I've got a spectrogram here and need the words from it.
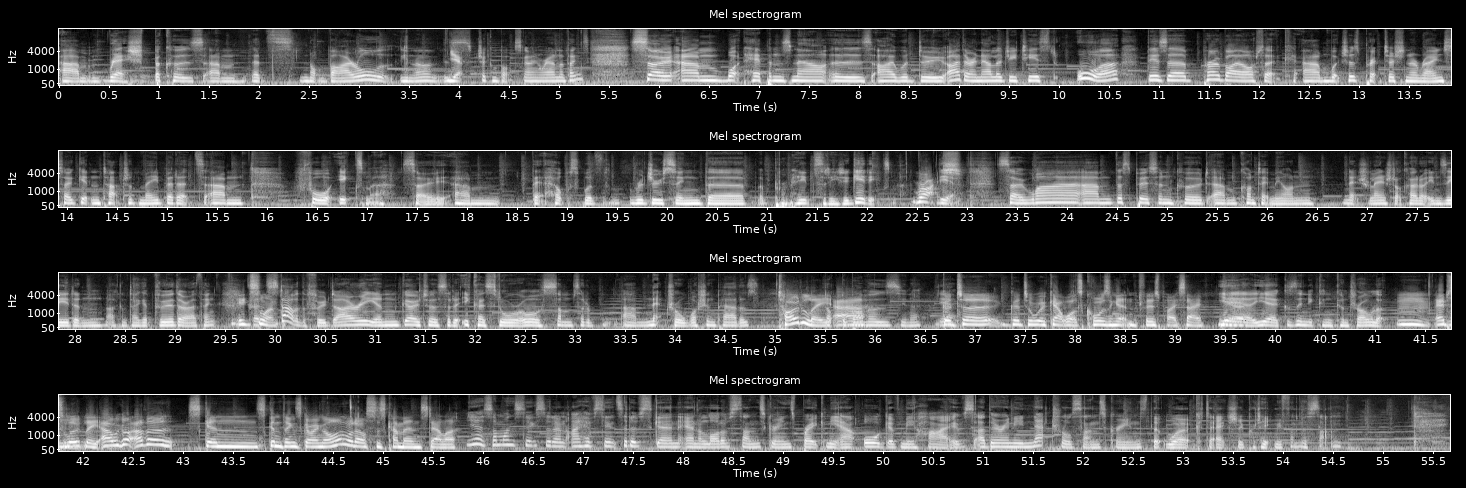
Um, rash because um, it's not viral, you know, there's Yep. chickenpox going around and things. So, um, what happens now is I would do either an allergy test or there's a probiotic um, which is practitioner range. So, get in touch with me, but it's um, for eczema. So, um, that helps with reducing the propensity to get eczema. Right. Yeah. So why um, this person could um, contact me on naturalange.co.nz and I can take it further, I think. But Excellent. start with the food diary and go to a sort of eco store or some sort of um, natural washing powders. Totally. Dr. Uh, Bronner's, you know. Yeah. Good to good to work out what's causing it in the first place, eh? yeah, yeah, because then you can control it. Mm, absolutely. Uh, we've got other skin skin things going on. What else has come in, Stella? Yeah, someone's texted in, I have sensitive skin and a lot of sunscreens break me out or give me hives. Are there any natural sunscreens that work to actually protect me from the sun?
